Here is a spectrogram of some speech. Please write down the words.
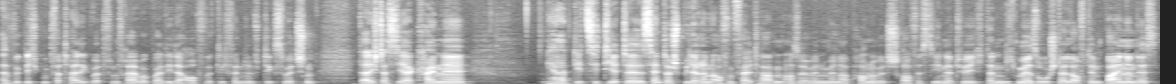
also wirklich gut verteidigt wird von Freiburg, weil die da auch wirklich vernünftig switchen. Dadurch, dass sie ja keine ja, dezidierte Centerspielerin auf dem Feld haben, also wenn Mirna Paunovic drauf ist, die natürlich dann nicht mehr so schnell auf den Beinen ist.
